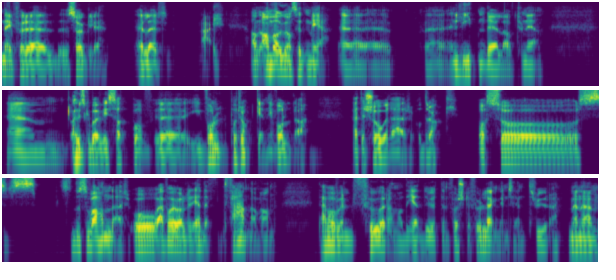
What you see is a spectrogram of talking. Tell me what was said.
nei, for uh, Søgli. Eller Nei, han, han var uansett med eh, eh, en liten del av turneen. Um, jeg husker bare vi satt på, uh, Vold, på Rocken i Volda etter showet der og drakk, og så, så var han der, og jeg var jo allerede fan av han. Det var vel før han hadde gitt ut den første fullengderen sin, tror jeg. Men, um,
